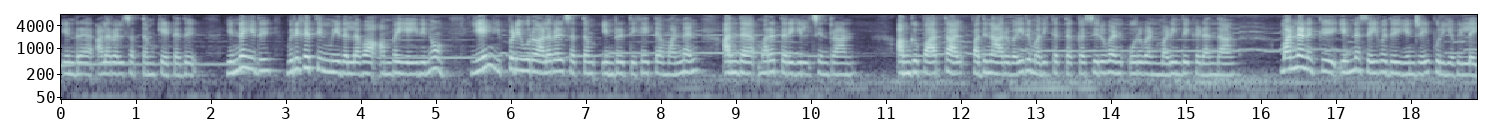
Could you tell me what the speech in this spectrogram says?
என்ற அலறல் சத்தம் கேட்டது. என்ன இது? மிருகத்தின் மீதல்லவா அம்பை எய்தினோம்? ஏன் இப்படி ஒரு அலறல் சத்தம்? என்று திகைத்த மன்னன் அந்த மரத்தருகில் சென்றான். அங்கு பார்த்தால் பதினாறு வயது மதிக்கத்தக்க சிறுவன் ஒருவன் மடிந்து கிடந்தான். மன்னனுக்கு என்ன செய்வது? என்றே புரியவில்லை.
